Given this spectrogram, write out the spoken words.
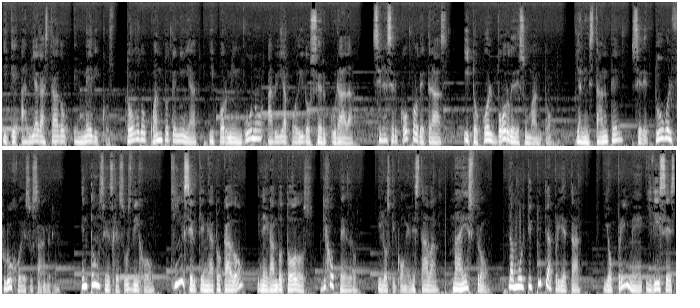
y que había gastado en médicos todo cuanto tenía y por ninguno había podido ser curada, se le acercó por detrás y tocó el borde de su manto, y al instante se detuvo el flujo de su sangre. Entonces Jesús dijo, ¿quién es el que me ha tocado? Y negando todos, dijo Pedro y los que con él estaban, Maestro, la multitud te aprieta y oprime y dices,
